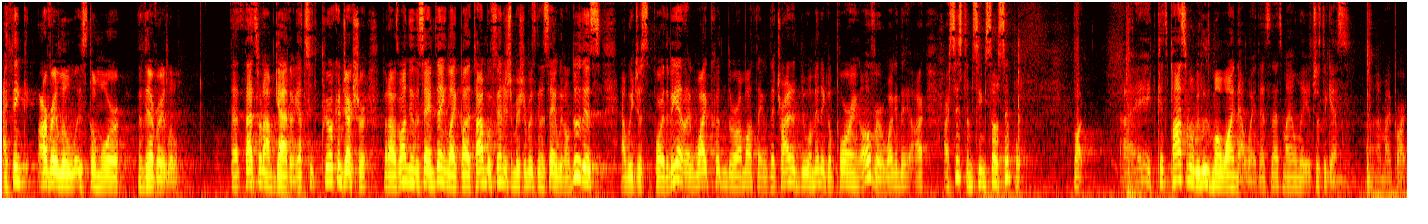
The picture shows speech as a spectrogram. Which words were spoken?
I think our very little is still more than their very little. That's that's what I'm gathering. That's pure conjecture. But I was wondering the same thing. Like by the time we finish, the Mishnah is going to say we don't do this, and we just pour the beginning. Like why couldn't the Ramah thing? They're trying to do a minute of pouring over, why can they? Our, our system seems so simple, but uh, it, it's possible we lose more wine that way. That's that's my only. It's just a guess on my part.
